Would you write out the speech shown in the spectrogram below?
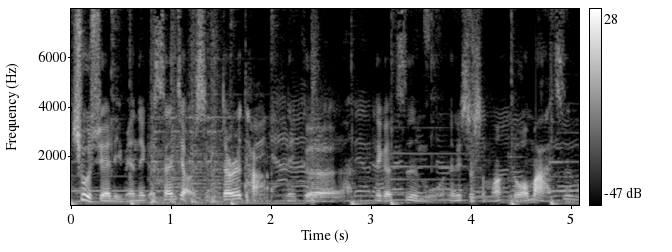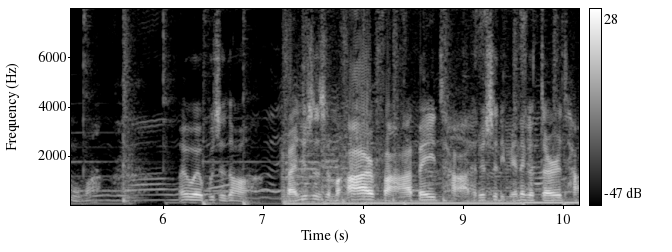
数学里面那个三角形德尔塔那个那个字母，那个是什么罗马字母吗？哎，我也不知道，反正就是什么阿尔法、贝塔，它就是里面那个德尔塔。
